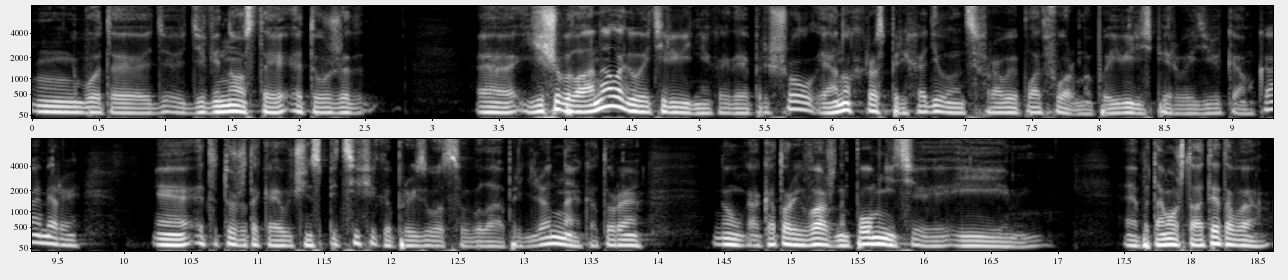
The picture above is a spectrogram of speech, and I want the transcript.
Вот 90-е э, это уже... Э, еще было аналоговое телевидение, когда я пришел, и оно как раз переходило на цифровые платформы. Появились первые DVCAM камеры. Э, это тоже такая очень специфика производства была определенная, которая, ну, о которой важно помнить, и, потому что от этого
